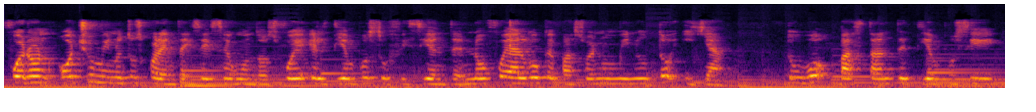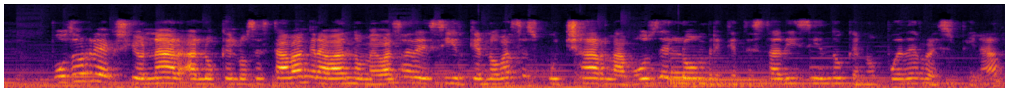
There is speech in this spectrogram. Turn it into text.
Fueron 8 minutos 46 segundos, fue el tiempo suficiente, no fue algo que pasó en un minuto y ya. Tuvo bastante tiempo. Sí, pudo reaccionar a lo que los estaban grabando, me vas a decir que no vas a escuchar la voz del hombre que te está diciendo que no puede respirar.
